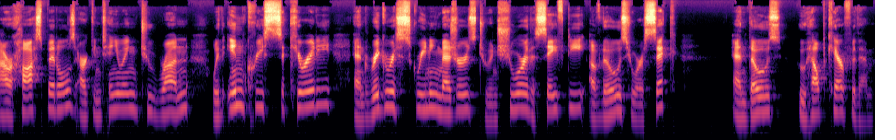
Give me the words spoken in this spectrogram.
Our hospitals are continuing to run with increased security and rigorous screening measures to ensure the safety of those who are sick and those who help care for them.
